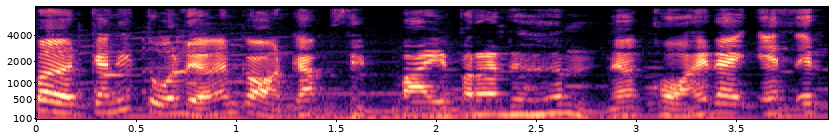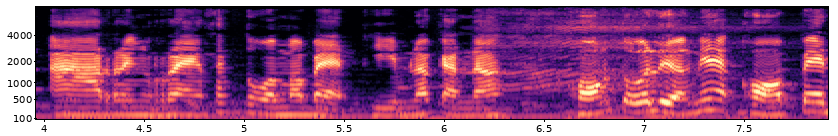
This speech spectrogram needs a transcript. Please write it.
เปิดกันที่ตัวเหลืองกันก่อนครับ 10 ใบประเดิมนะขอให้ได้ SSR แรงๆ สักตัวมาแบดทีมแล้วกันนะ ของตัวเหลืองเนี่ยขอเป็น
